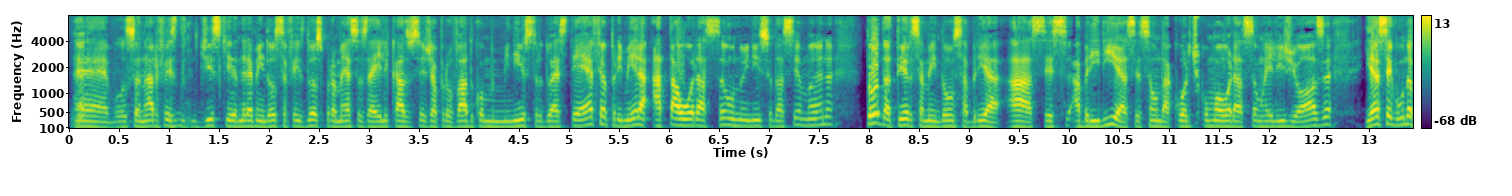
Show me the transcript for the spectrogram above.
né? É, Bolsonaro fez, diz que André Mendonça fez duas promessas a ele caso seja aprovado como ministro do STF. A primeira, a tal oração no início da semana. Toda terça, Mendonça abria a abriria a sessão da corte com uma oração religiosa. E a segunda,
